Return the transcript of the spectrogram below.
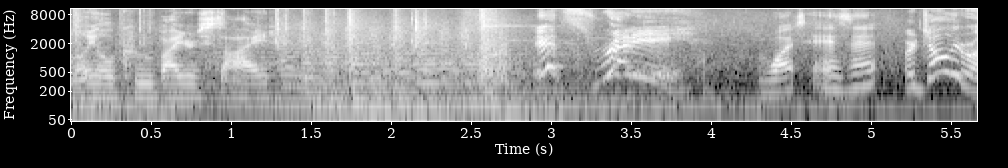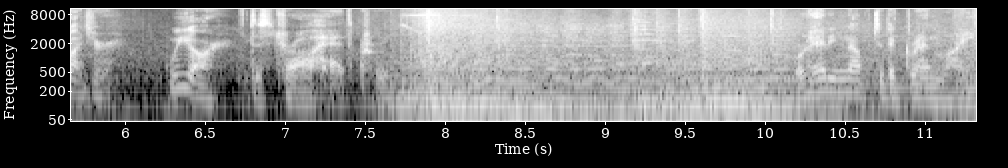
Loyal crew by your side. It's ready! What is it? Or Jolly Roger. We are. The Straw Hat crew. We're heading up to the Grand Line.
